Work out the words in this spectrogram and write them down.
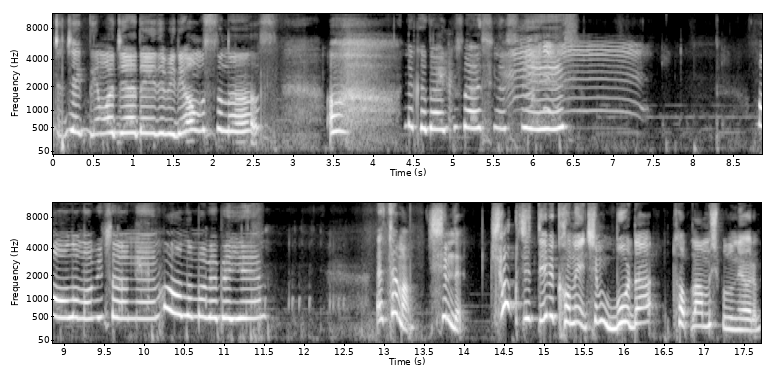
Onca çektiğim acıya değdi biliyor musunuz? Ah ne kadar güzelsiniz siz. Ağlama bir tanem, ağlama bebeğim. E tamam, şimdi çok ciddi bir konu için burada toplanmış bulunuyorum.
